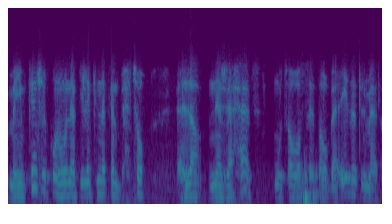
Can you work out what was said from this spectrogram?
ما يمكنش يكون هناك إلا كنا كنبحثوا على نجاحات متوسطة وبعيدة المدى.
